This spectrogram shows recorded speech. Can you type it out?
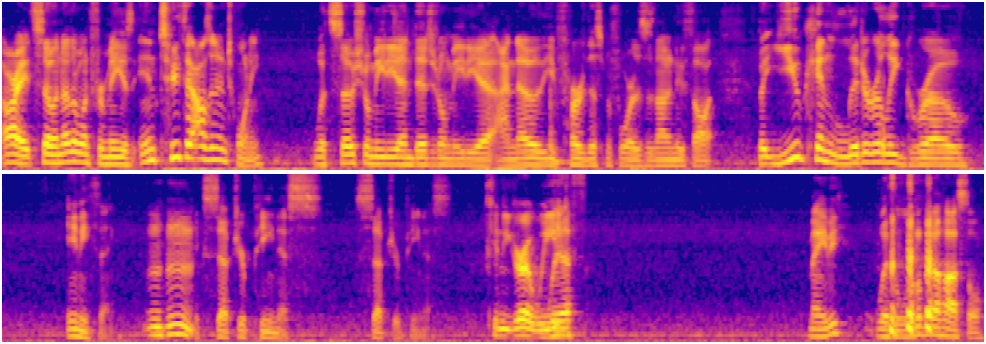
all right, so another one for me is in 2020 with social media and digital media. I know you've heard this before, this is not a new thought, but you can literally grow anything hmm except your penis. Except your penis. Can you grow weed? With maybe with a little bit of hustle.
